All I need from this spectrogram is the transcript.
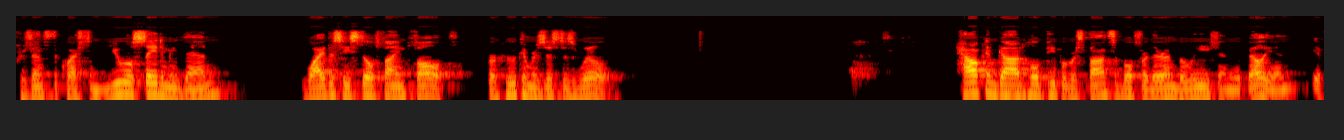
presents the question You will say to me then, why does he still find fault? For who can resist his will? How can God hold people responsible for their unbelief and rebellion if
